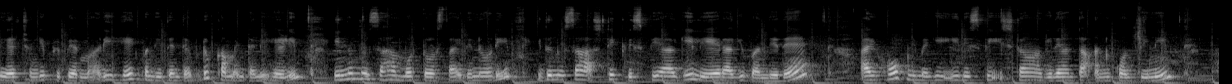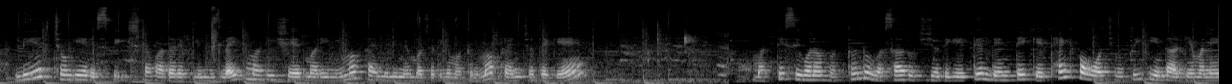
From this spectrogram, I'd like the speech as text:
ಲೇಯರ್ ಚುಂಗಿ ಪ್ರಿಪೇರ್ ಮಾಡಿ ಹೇಗೆ ಬಂದಿದೆ ಅಂತ ಹೇಳ್ಬಿಟ್ಟು ಕಮೆಂಟಲ್ಲಿ ಹೇಳಿ. ಇನ್ನೊಂದು ಸಹ ಮುದ್ದು ತೋರಿಸ್ತಾ ಇದ್ದೀನಿ ನೋಡಿ, ಇದನ್ನು ಸಹ ಅಷ್ಟೇ ಕ್ರಿಸ್ಪಿಯಾಗಿ ಲೇಯರ್ ಆಗಿ ಬಂದಿದೆ. ಐ ಹೋಪ್ ನಿಮಗೆ ಈ ರೆಸಿಪಿ ಇಷ್ಟ ಆಗಿದೆ ಅಂತ ಅಂದ್ಕೊತೀನಿ ಲೇಯರ್ ಚೊಂಗೆ ರೆಸಿಪಿ ಇಷ್ಟವಾದರೆ ಪ್ಲೀಸ್ ಲೈಕ್ ಮಾಡಿ, ಶೇರ್ ಮಾಡಿ. ನಿಮ್ಮ ಫ್ಯಾಮಿಲಿ ಮೆಂಬರ್ ಜೊತೆಗೆ ಮತ್ತು ನಿಮ್ಮ ಫ್ರೆಂಡ್ ಜೊತೆಗೆ. ಮತ್ತೆ ಸಿಗೋಣ ಮತ್ತೊಂದು ಹೊಸ ರುಚಿ ಜೊತೆಗೆ. Till then take care thank for watching ಪ್ರೀತಿಯಿಂದ ಅಡುಗೆ ಮನೆ.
